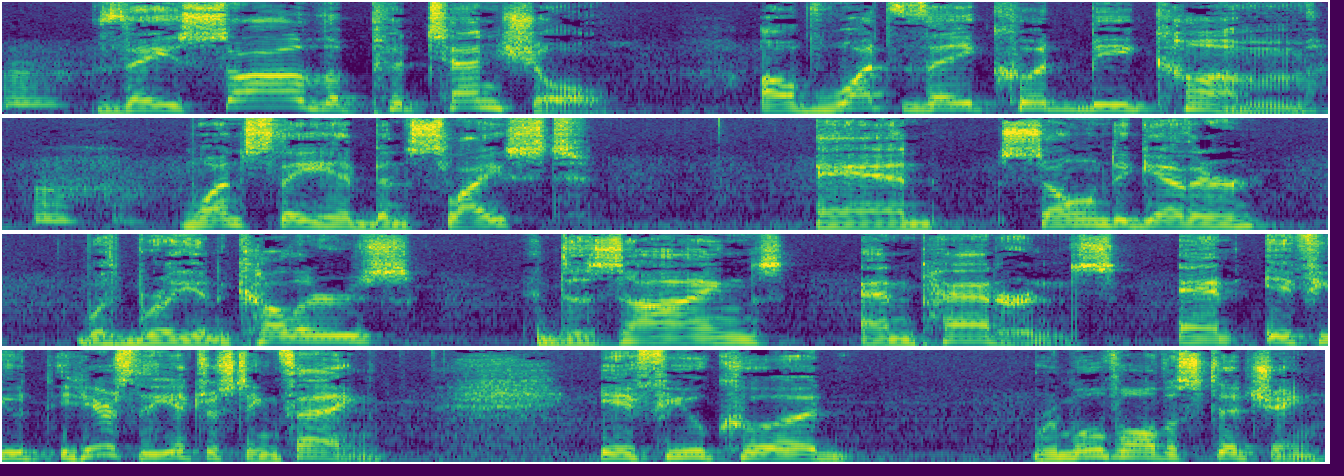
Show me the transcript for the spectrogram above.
mm. they saw the potential of what they could become mm-hmm. once they had been sliced and sewn together with brilliant colors and designs and patterns. And if you, here's the interesting thing if you could remove all the stitching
